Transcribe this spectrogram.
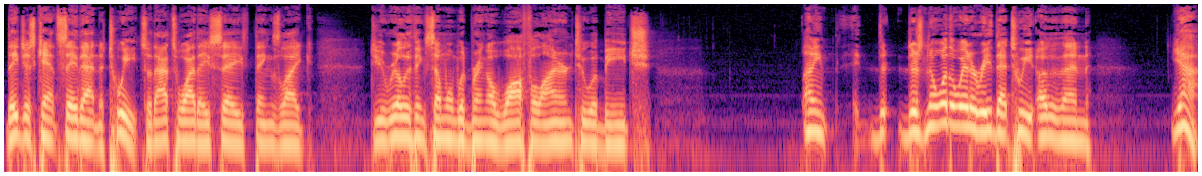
They just can't say that in a tweet. So that's why they say things like, Do you really think someone would bring a waffle iron to a beach? I mean, there's no other way to read that tweet other than, Yeah,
